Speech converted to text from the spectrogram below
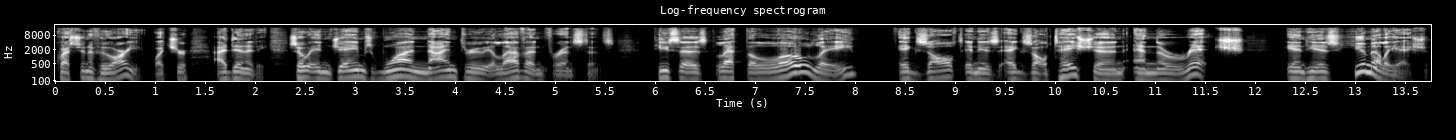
Question of who are you? What's your identity? So in James 1 9 through 11, for instance, he says, Let the lowly exalt in his exaltation and the rich in his humiliation.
